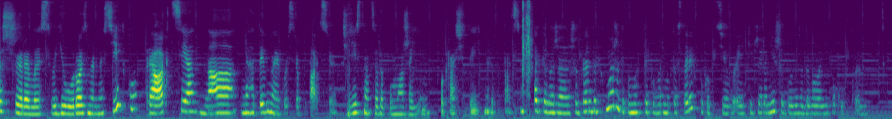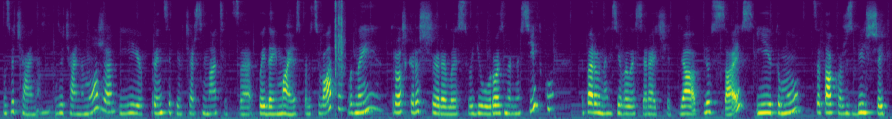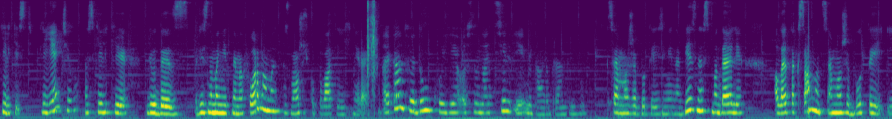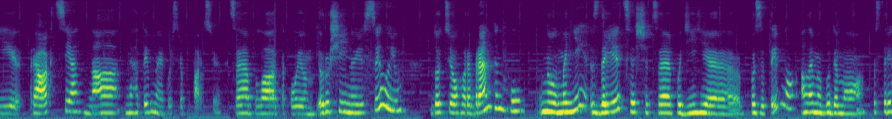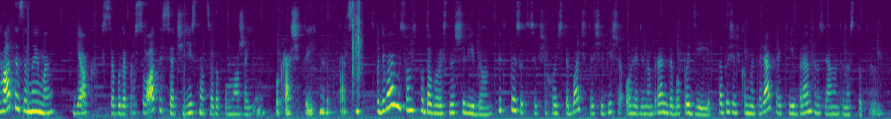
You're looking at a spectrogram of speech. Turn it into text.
розширили свою розмірну сітку. Реакція на негативну якусь репутацію. Чи дійсно це допоможе їм покращити їхню репутацію? Як ти вважаєш, що брендинг може допомогти повернути старих покупців, які вже раніше були задоволені покупкою? Звичайно, звичайно, може, і в принципі в чер 17 це по ідеї має спрацювати. Вони трошки розширили свою розмірну сітку. Тепер у них з'явилися речі для плюс сайз, і тому це також збільшить кількість клієнтів, оскільки люди з різноманітними формами зможуть купувати їхні речі. А яка на твою думку є основна ціль і мета ребрендингу? Це може бути і зміна бізнес-моделі, але так само це може бути і реакція на негативну якусь репутацію. Це була такою рушійною силою до цього ребрендингу. Ну мені здається, що це подіє позитивно, але ми будемо спостерігати за ними, як все буде просуватися, чи дійсно це допоможе їм покращити їхню репутацію. Сподіваємось, вам сподобалось наше відео. Підписуйтесь, якщо хочете бачити ще більше оглядів на бренди або події, та пишіть в коментарях, який бренд розглянути наступним.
